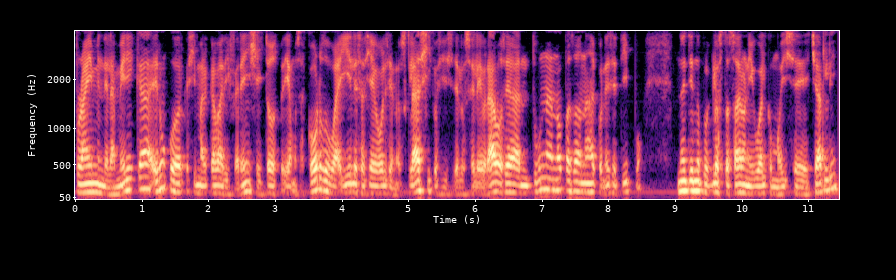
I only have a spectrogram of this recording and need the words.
prime en el América, era un jugador que sí marcaba diferencia y todos pedíamos a Córdoba y él les hacía goles en los clásicos y se los celebraba, o sea, Antuna no ha pasado nada con ese tipo, no entiendo por qué los tasaron igual como dice Charlie,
